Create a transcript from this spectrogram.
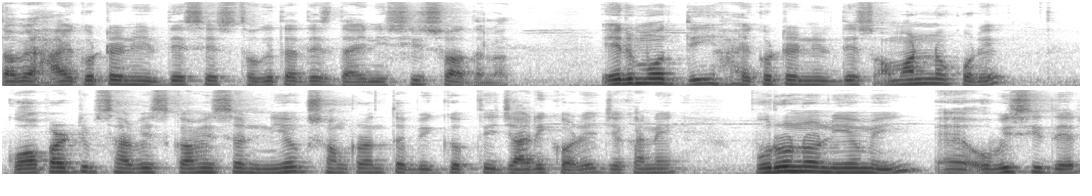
তবে হাইকোর্টের নির্দেশে স্থগিতাদেশ দেয়নি শীর্ষ আদালত। এর মধ্যেই হাইকোর্টের নির্দেশ অমান্য করে কোঅপারেটিভ সার্ভিস কমিশন নিয়োগ সংক্রান্ত বিজ্ঞপ্তি জারি করে, যেখানে পুরনো নিয়মেই ওবিসিদের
